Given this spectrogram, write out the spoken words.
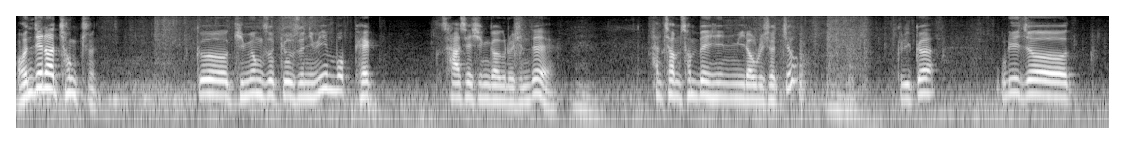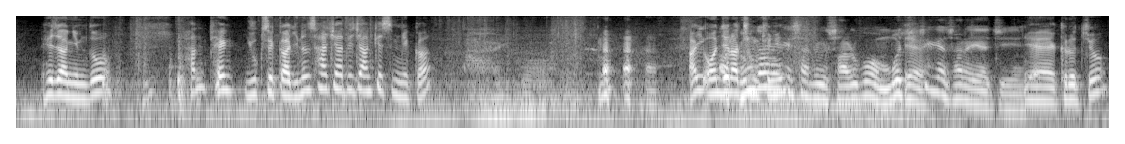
언제나 청춘. 그 김영석 교수님이 뭐 104세신가 그러신데 한참 선배님이라고 그러셨죠? 그러니까 우리 저 회장님도 한 106세까지는 사셔야 되지 않겠습니까? 아이고. 아니 언제나 아, 청춘이 건강하게 살, 살고 멋지게 살아야지. 예 그렇죠.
